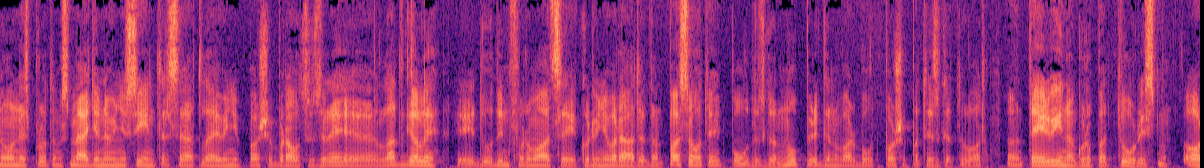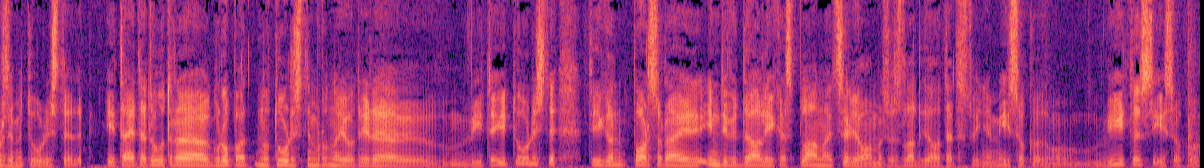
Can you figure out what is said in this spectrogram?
Nu, un es, protams, mēģinu viņus interesēt, lai viņi paši brauc uz eh, dod informāciju, kur viņi varētu gan pasautīt pūdus, gan nupirkt, gan varbūt paši pat izgatavot. Te ir viena grupa turismu, ārzemju turisti. I tā ir tad otra grupa no turistiem runājot, ir vietēji turisti. Tī gan pārsvarā ir individuāli, kas plānoja ceļojumus uz Latgali, tad viņiem īsaka vītas, īsaka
